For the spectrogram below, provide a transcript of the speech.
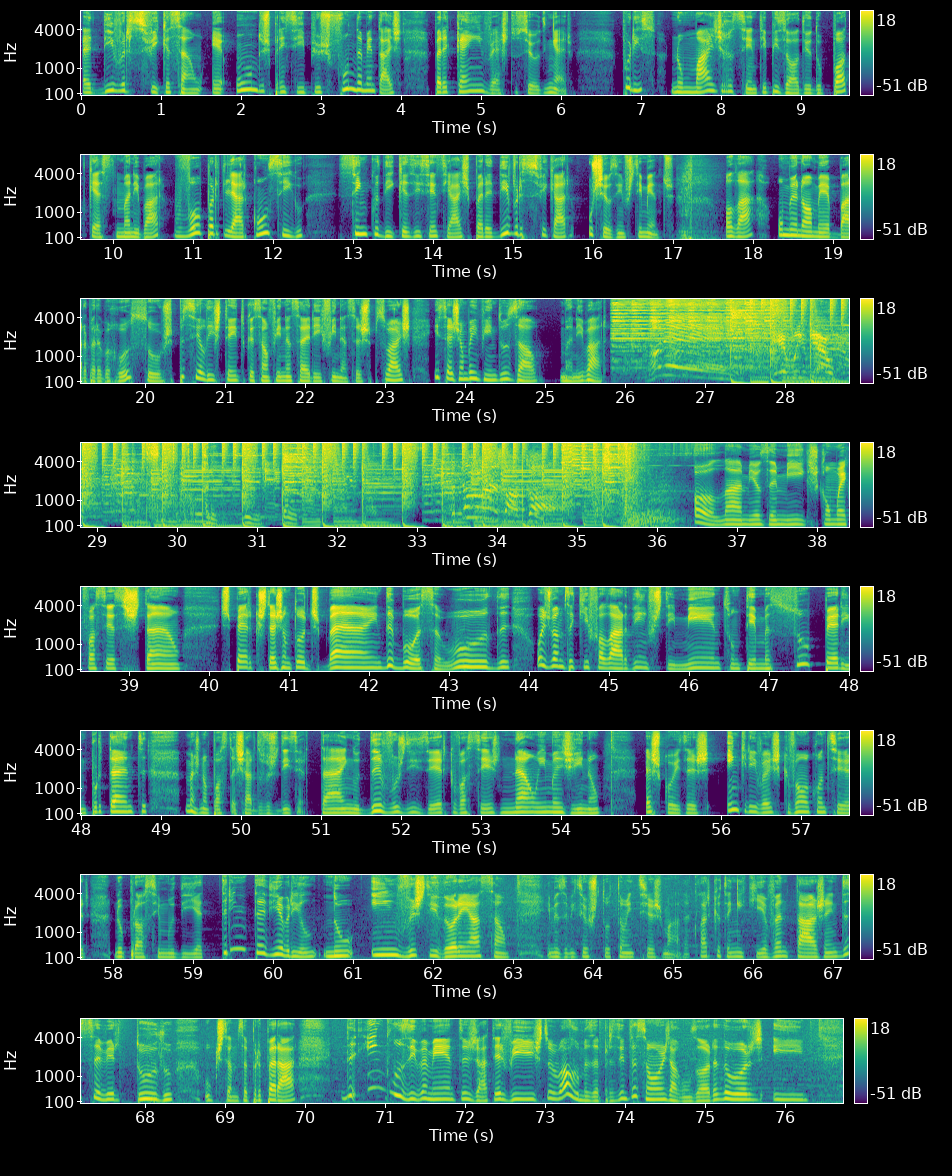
A diversificação é um dos princípios fundamentais para quem investe o seu dinheiro. Por isso, no mais recente episódio do podcast Money Bar, vou partilhar consigo 5 dicas essenciais para diversificar os seus investimentos. Olá, o meu nome é Bárbara Barroso, sou especialista em educação financeira e finanças pessoais e sejam bem-vindos ao Money Bar. Here we go. Olá, meus amigos, como é que vocês estão? Espero que estejam todos bem, de boa saúde. Hoje vamos aqui falar de investimento, um tema super importante, mas não posso deixar de vos dizer, tenho de vos dizer que vocês não imaginam as coisas incríveis que vão acontecer no próximo dia 30 de abril no Investidor em Ação. E meus amigos, eu estou tão entusiasmada. Claro que eu tenho aqui a vantagem de saber tudo o que estamos a preparar, de inclusivamente já ter visto algumas apresentações de alguns oradores e,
